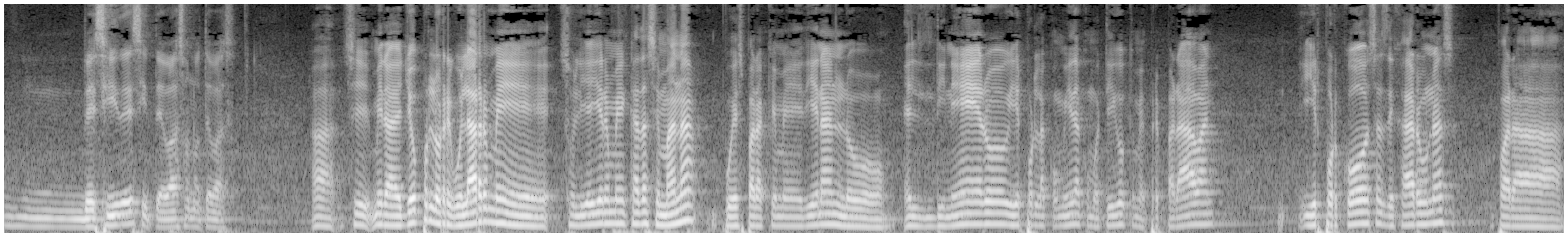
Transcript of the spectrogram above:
mm, decides si te vas o no te vas? Ah, sí, mira, yo por lo regular me solía irme cada semana, pues para que me dieran lo, el dinero, ir por la comida, como te digo, que me preparaban, ir por cosas, dejar unas para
